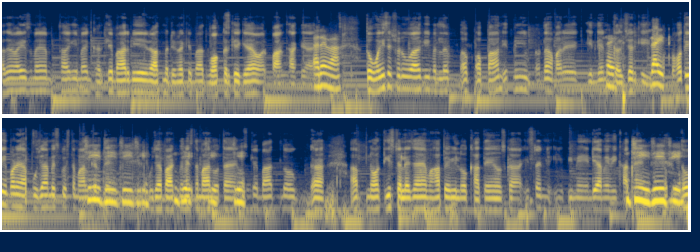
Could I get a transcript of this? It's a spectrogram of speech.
अदरवाइज़ मैं था कि मैं घर के बाहर भी रात में डिनर के बाद वॉक करके गया और पान खा के आया। अरे वाह। तो वहीं से शुरू हुआ कि मतलब अब, अब पान इतनी मतलब हमारे इंडियन कल्चर की। Right. बहुत ही बड़े आप पूजा में इसको इस्तेमाल करते हैं। जी, जी, पूजा पाठ में इस्तेमाल होता है। उसके बाद लोग आप नॉर्थ ईस्ट चले जाएँ वहाँ पे भी लोग खाते हैं। उसका ईस्टर्न यूपी में इंडिया में भी खाते हैं। जी, जी. तो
